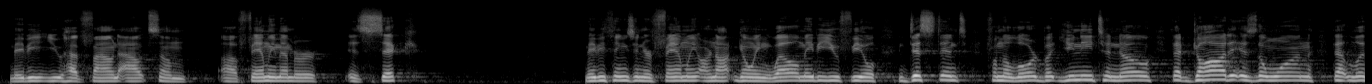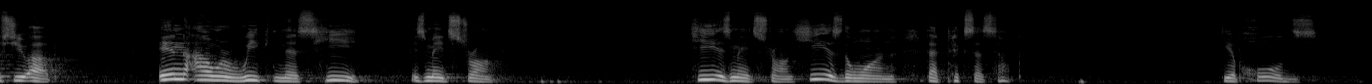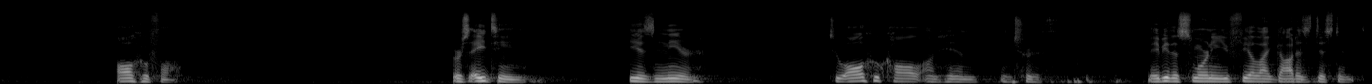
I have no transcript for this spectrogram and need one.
Maybe you have found out some uh, family member is sick Maybe things in your family are not going well. Maybe you feel distant from the Lord, but you need to know that God is the one that lifts you up. In our weakness, He is made strong. He is made strong. He is the one that picks us up. He upholds all who fall. Verse 18 He is near to all who call on him in truth. Maybe this morning you feel like God is distant.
